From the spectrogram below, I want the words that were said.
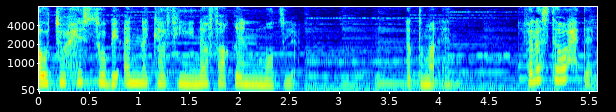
أو تحس بأنك في نفق مظلم. اطمئن. فلست وحدك.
